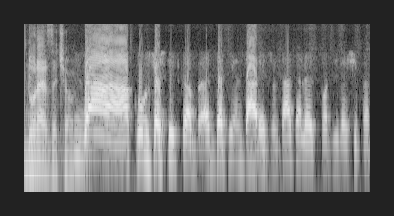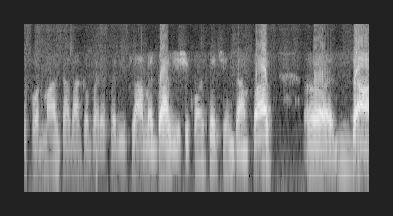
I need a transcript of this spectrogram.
Durează ceva. Da, acum să știți că depind, da, rezultatele sportive și performanța, dacă vă referiți la medalii și consecințe în fapt, uh, da,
